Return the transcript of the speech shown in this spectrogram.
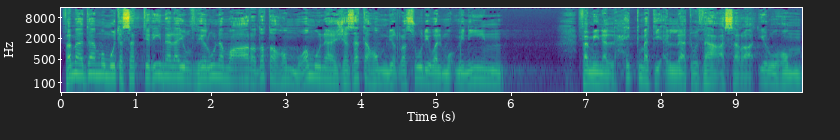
فما داموا متسترين لا يظهرون معارضتهم ومناجزتهم للرسول والمؤمنين فمن الحكمة الا تذاع سرائرهم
